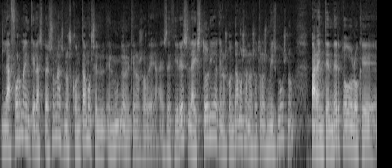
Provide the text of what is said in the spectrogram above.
la forma en que las personas nos contamos el, mundo en el que nos rodea. Es decir, es la historia que nos contamos a nosotros mismos ¿no? para entender todo lo que,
